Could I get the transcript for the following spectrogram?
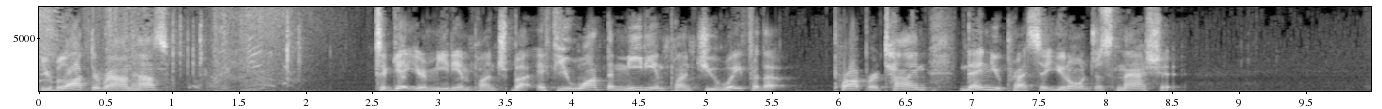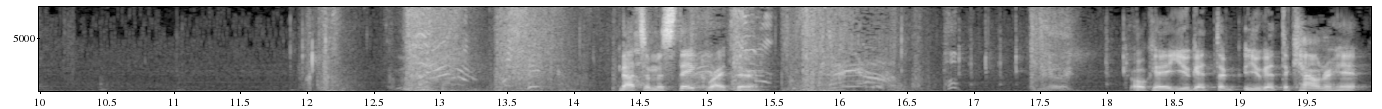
You blocked the roundhouse to get your medium punch. But if you want the medium punch, you wait for the proper time, then you press it. You don't just mash it. That's a mistake right there. Okay, you get the you get the counter hit.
